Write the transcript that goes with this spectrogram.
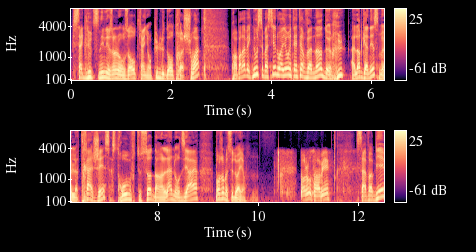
puis s'agglutiner les uns aux autres quand ils n'ont plus d'autres choix. Pour en parler avec nous, Sébastien Doyon est intervenant de rue à l'organisme Le Trajet. Ça se trouve tout ça dans l'Anaudière. Bonjour, Monsieur Doyon. Bonjour, ça va bien? Ça va bien,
